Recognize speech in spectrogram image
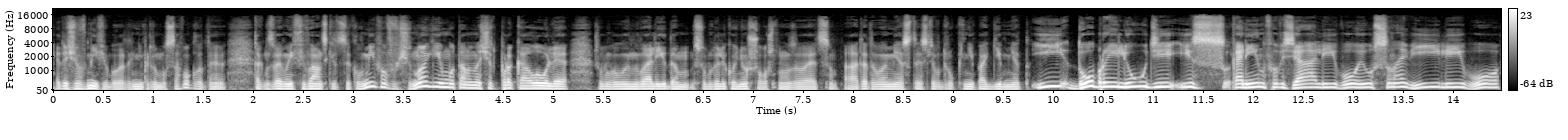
это еще в мифе было, это не придумал Софокл, это так называемый фиванский цикл мифов, еще ноги ему там, значит, прокололи, чтобы он был инвалидом, чтобы далеко не ушел, что называется, от этого места, если вдруг не погибнет. И добрые люди из Каринфа взяли его и усыновили его,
